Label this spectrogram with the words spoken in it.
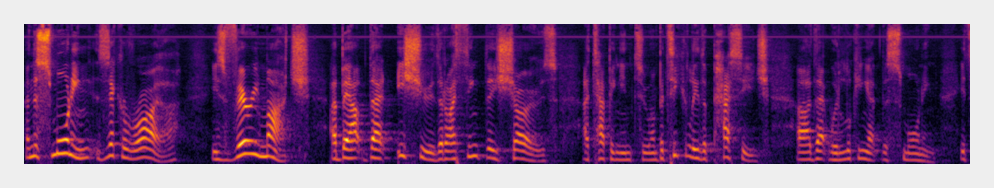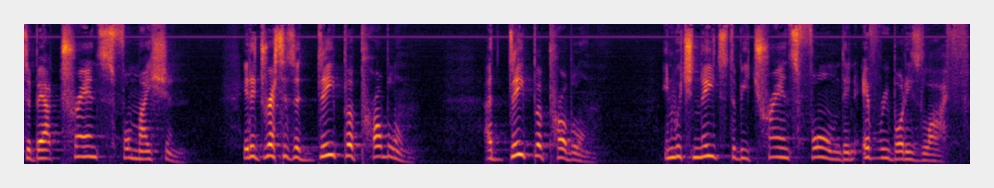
And this morning, Zechariah is very much about that issue that I think these shows are tapping into, and particularly the passage uh, that we're looking at this morning. It's about transformation. It addresses a deeper problem, a deeper problem in which needs to be transformed in everybody's life.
